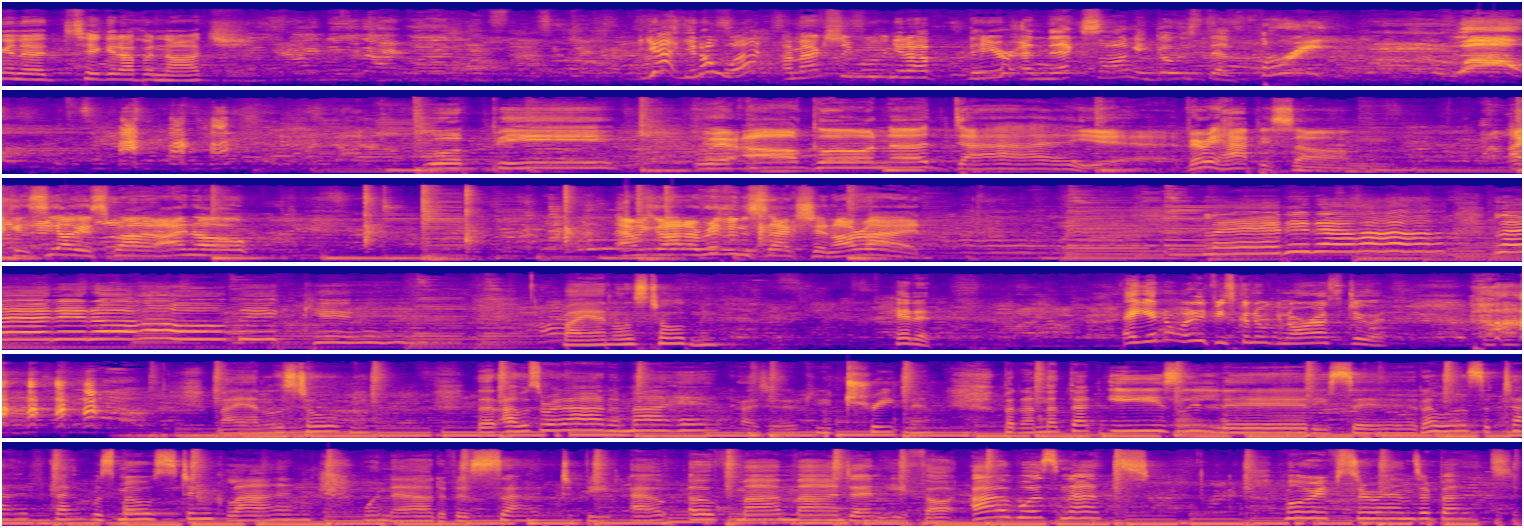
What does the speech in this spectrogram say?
gonna take it up a notch. Yeah, you know what? I'm actually moving it up here, and the next song it goes to three. Whoa! Whoopee, we're all gonna die. Yeah, very happy song. I can see all you smiling. I know. And we got a rhythm section. All right. Let it out, My analyst told me. Hit it. Hey, you know what? If he's going to ignore us, do it. My analyst told me that I was right out of my head. I said, need treatment, but I'm not that easily led. He said I was the type that was most inclined, one out of his sight to be out of my mind. And he thought I was nuts, more ifs or ands or buts.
